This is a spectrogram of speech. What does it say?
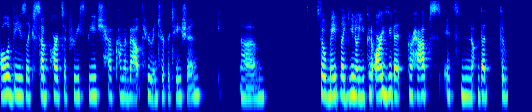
all of these like subparts of free speech have come about through interpretation um so maybe like you know you could argue that perhaps it's not that the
